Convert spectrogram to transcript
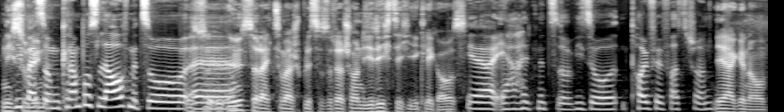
Nicht wie so bei so einem Krampuslauf mit so, Also äh, in Österreich zum Beispiel ist das so, da schauen die richtig eklig aus. ja, eher halt mit so, wie so Teufel fast schon. Ja, genau.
